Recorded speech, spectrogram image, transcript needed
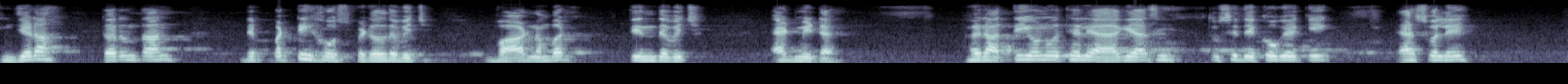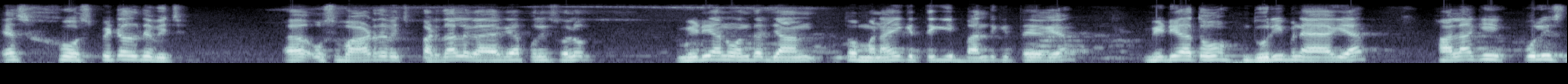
ਜਿਹੜਾ ਤਰਨਤਾਰਨ ਦੇ ਪੱਟੀ ਹਸਪੀਟਲ ਦੇ ਵਿੱਚ ਵਾਰਡ ਨੰਬਰ 3 ਦੇ ਵਿੱਚ ਐਡਮਿਟ ਹੈ। ਰਾਤੀ ਉਹਨੂੰ ਇੱਥੇ ਲਿਆਇਆ ਗਿਆ ਸੀ। ਤੁਸੀਂ ਦੇਖੋਗੇ ਕਿ ਇਸ ਵੇਲੇ ਇਸ ਹਸਪੀਟਲ ਦੇ ਵਿੱਚ ਉਸ ਵਾਰਡ ਦੇ ਵਿੱਚ ਪਰਦਾ ਲਗਾਇਆ ਗਿਆ। ਪੁਲਿਸ ਵੱਲੋਂ ਮੀਡੀਆ ਨੂੰ ਅੰਦਰ ਜਾਣ ਤੋਂ ਮਨਾਹੀ ਕੀਤੀ ਗਈ, ਬੰਦ ਕੀਤਾ ਗਿਆ। ਮੀਡੀਆ ਤੋਂ ਦੂਰੀ ਬਣਾਇਆ ਗਿਆ। ਹਾਲਾਂਕਿ ਪੁਲਿਸ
